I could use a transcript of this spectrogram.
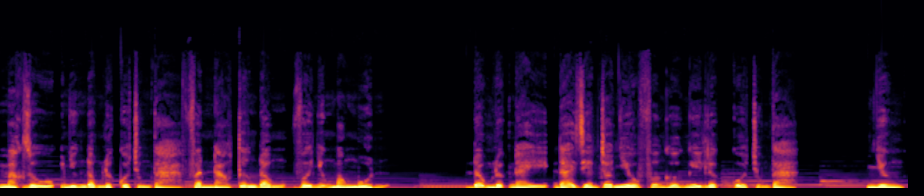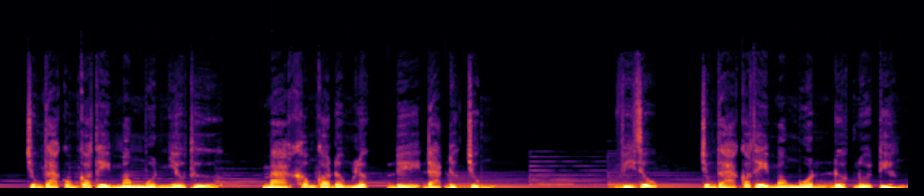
Mặc dù những động lực của chúng ta phần nào tương đồng với những mong muốn động lực này đại diện cho nhiều phương hướng nghị lực của chúng ta. Nhưng chúng ta cũng có thể mong muốn nhiều thứ mà không có động lực để đạt được chúng. Ví dụ, chúng ta có thể mong muốn được nổi tiếng,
